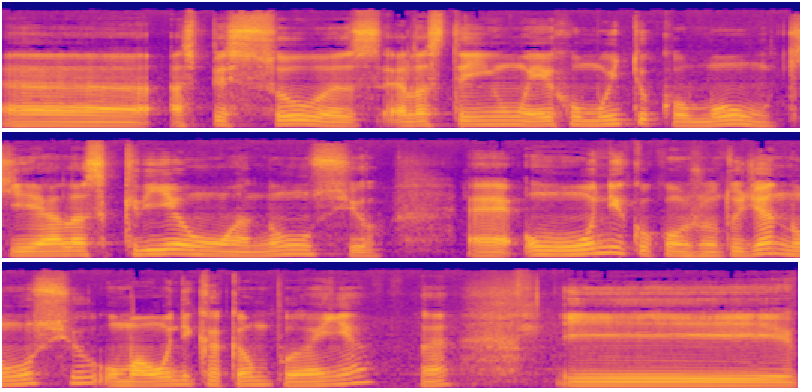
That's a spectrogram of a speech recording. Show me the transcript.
uh, as pessoas elas têm um erro muito comum que elas criam um anúncio é, um único conjunto de anúncio uma única campanha né? E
